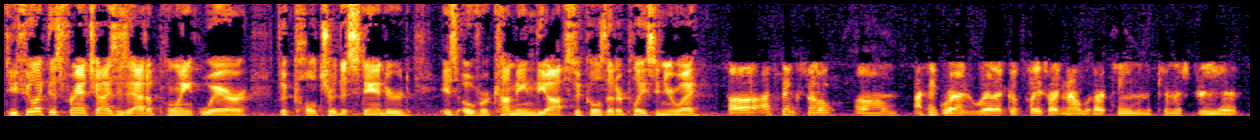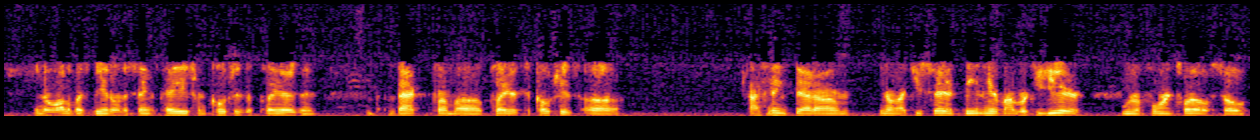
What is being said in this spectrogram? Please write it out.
Do you feel like this franchise is at a point where the culture, the standard, is overcoming the obstacles that are placed in your way? Uh, I think so. Um, I think we're at, we're at a good place right now with our team and the chemistry and you know, all of us being on the same page from coaches to players and back from uh, players to coaches. Uh, I think that, um, you know, like you said, being here my rookie year, we were four and twelve. So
